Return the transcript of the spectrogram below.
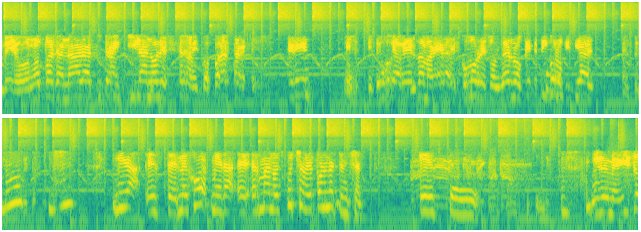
Pero no pasa nada, tú tranquila, no le digas a mis papás para que. Este, yo voy a ver la manera de cómo resolverlo. ¿Qué te dijo el oficial? no. Mira, este, mejor, mira, eh, hermano, escúchame, ponme atención. Este, se me hizo,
